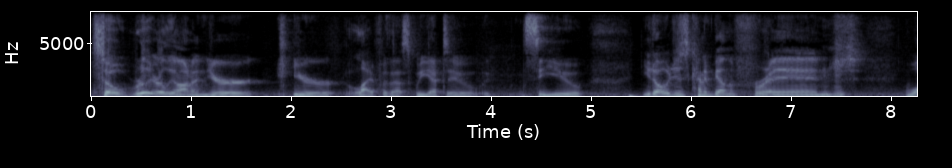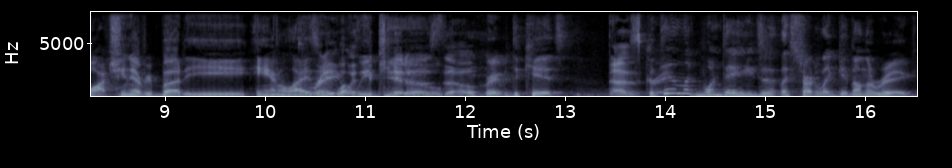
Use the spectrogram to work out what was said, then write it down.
so really early on in your your life with us, we got to see you. You'd always just kind of be on the fringe, watching everybody, analyzing Mm-hmm. Great what with we the do. kiddos, though. Great with the kids. That was great. But then, like one day, he just like started like getting on the rig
